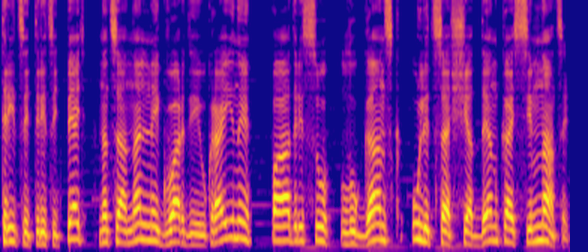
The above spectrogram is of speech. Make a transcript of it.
3035 Национальной гвардии Украины по адресу Луганск, улица Щаденко, 17.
